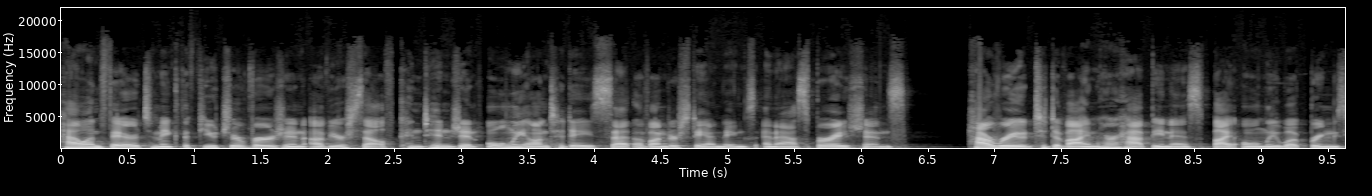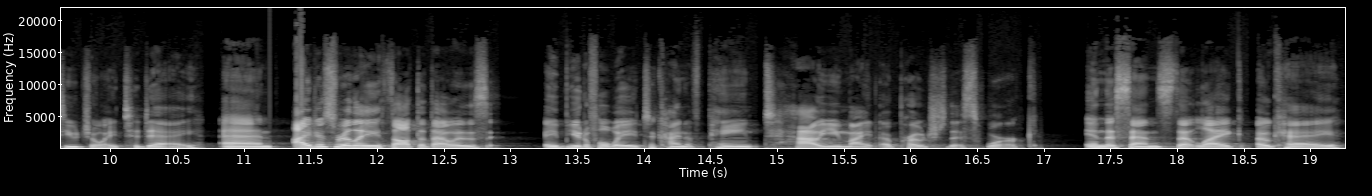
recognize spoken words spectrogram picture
How unfair to make the future version of yourself contingent only on today's set of understandings and aspirations. How rude to divine her happiness by only what brings you joy today. And I just really thought that that was a beautiful way to kind of paint how you might approach this work in the sense that like okay,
